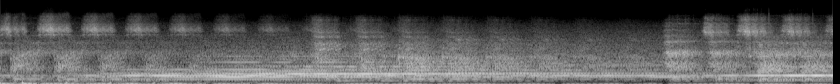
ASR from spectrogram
sky, sky.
